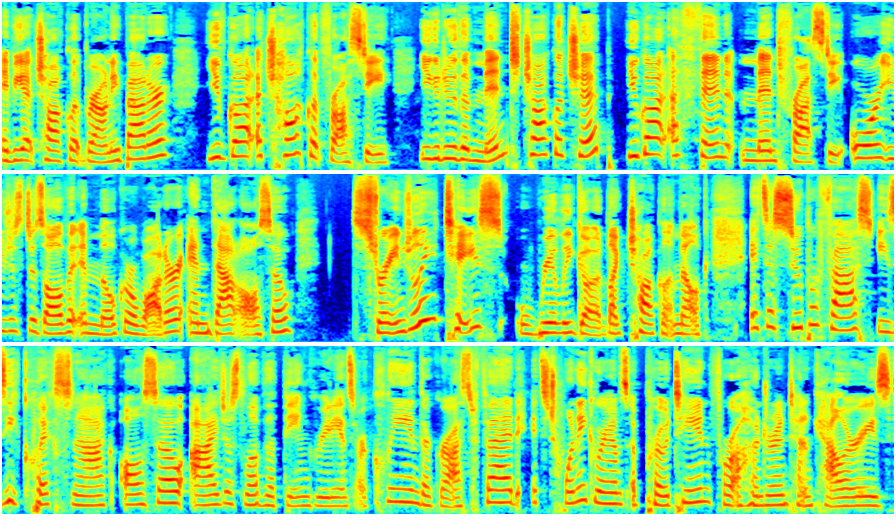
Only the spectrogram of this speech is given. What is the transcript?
If you get chocolate brownie powder, you've got a chocolate frosty. You could do the mint chocolate chip, you got a thin mint frosty, or you just dissolve it in milk or water, and that also strangely tastes really good, like chocolate milk. It's a super fast, easy, quick snack. Also, I just love that the ingredients are clean, they're grass fed. It's 20 grams of protein for 110 calories.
